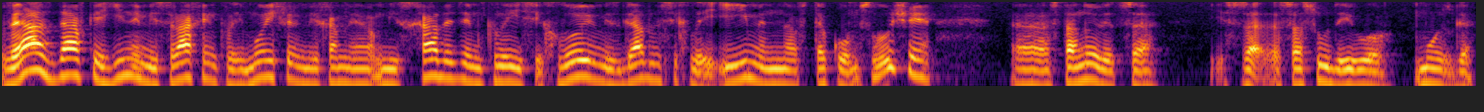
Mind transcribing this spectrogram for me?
Вяз давка гина мисрахин клеймойхем мисхададим клейси хлою мисгадлиси хлей. И именно в таком случае э, становятся сосуды его мозга,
